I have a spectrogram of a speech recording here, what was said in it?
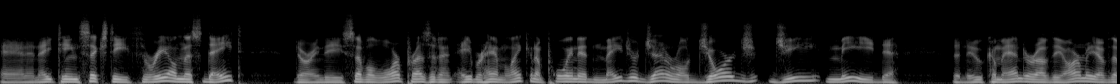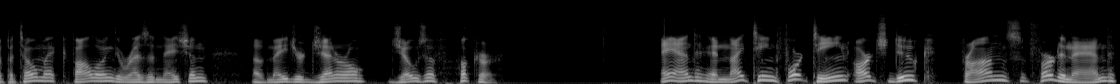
And in 1863, on this date, during the Civil War, President Abraham Lincoln appointed Major General George G. Meade the new commander of the Army of the Potomac following the resignation of Major General Joseph Hooker. And in 1914, Archduke Franz Ferdinand,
